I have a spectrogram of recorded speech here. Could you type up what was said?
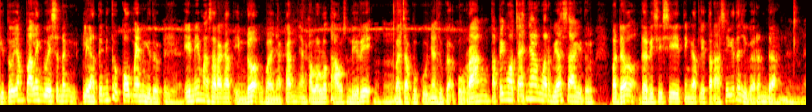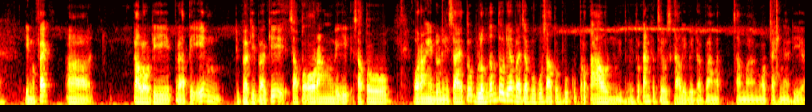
gitu yang paling gue seneng liatin itu komen gitu. Iya. ini masyarakat Indo kebanyakan yang kalau lo tahu sendiri Mhm. baca bukunya juga kurang tapi ngocehnya luar biasa gitu. Padahal dari sisi tingkat literasi kita juga rendah. Nah, in fact eh, kalau diperhatiin dibagi-bagi satu orang di satu orang Indonesia itu belum tentu dia baca buku satu buku per tahun gitu itu kan kecil sekali beda banget sama ngocehnya dia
